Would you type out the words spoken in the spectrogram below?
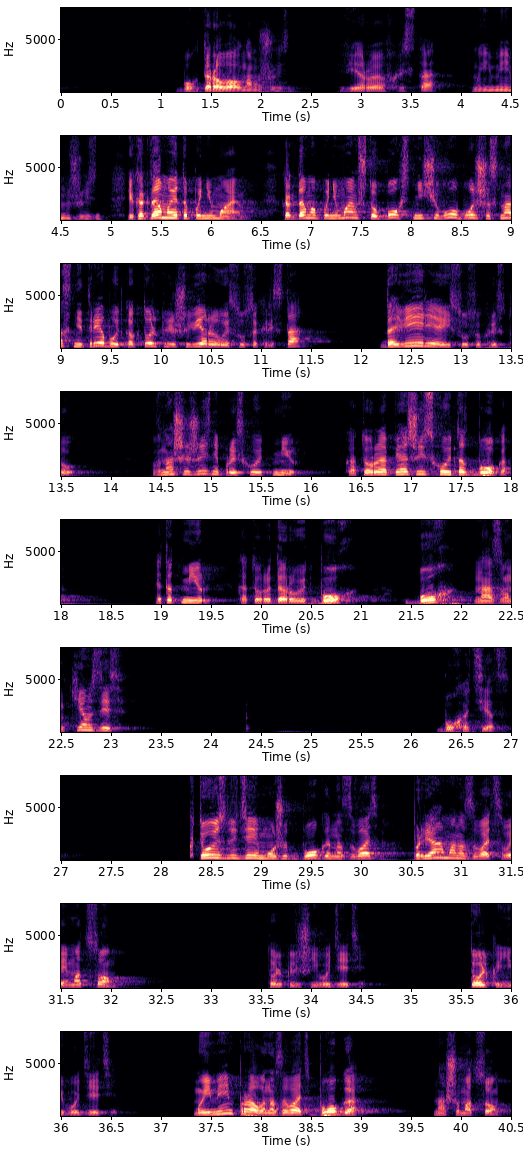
Бог даровал нам жизнь. Веруя в Христа, мы имеем жизнь. И когда мы это понимаем, когда мы понимаем, что Бог ничего больше с нас не требует, как только лишь веры в Иисуса Христа, доверие Иисусу Христу, в нашей жизни происходит мир, который опять же исходит от Бога. Этот мир, который дарует Бог. Бог назван кем здесь? Бог Отец. Кто из людей может Бога назвать, прямо назвать своим отцом? Только лишь его дети. Только его дети. Мы имеем право называть Бога нашим отцом?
